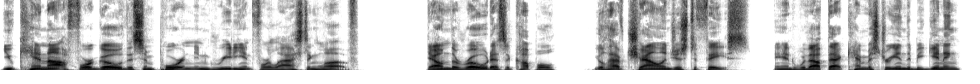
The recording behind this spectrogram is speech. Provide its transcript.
You cannot forego this important ingredient for lasting love. Down the road as a couple, you'll have challenges to face, and without that chemistry in the beginning,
